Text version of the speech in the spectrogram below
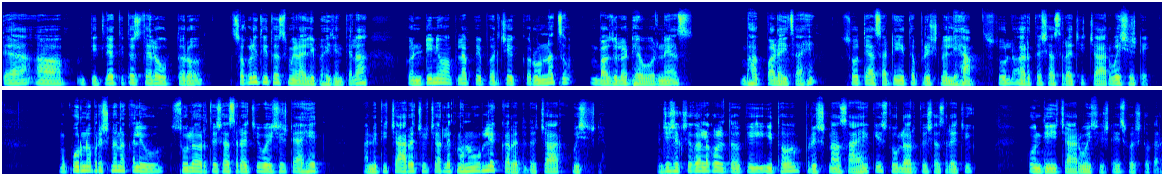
त्या तिथल्या तिथंच त्याला उत्तरं सगळी तिथंच मिळाली पाहिजे. त्याला कंटिन्यू आपला पेपर चेक करूनच बाजूला ठेवण्यास भाग पाडायचा आहे. सो त्यासाठी इथं प्रश्न लिहा. स्थूल अर्थशास्त्राची चार वैशिष्ट्ये. मग पूर्ण प्रश्न नका लिहू. स्थूल अर्थशास्त्राची वैशिष्ट्ये आहेत आणि ती चारच विचारलेत म्हणून उल्लेख करा तिथं चार वैशिष्ट्ये. म्हणजे शिक्षकाला कळतं की इथं प्रश्न असा आहे की स्थूल अर्थशास्त्राची कोणतीही चार वैशिष्ट्ये स्पष्ट करा.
